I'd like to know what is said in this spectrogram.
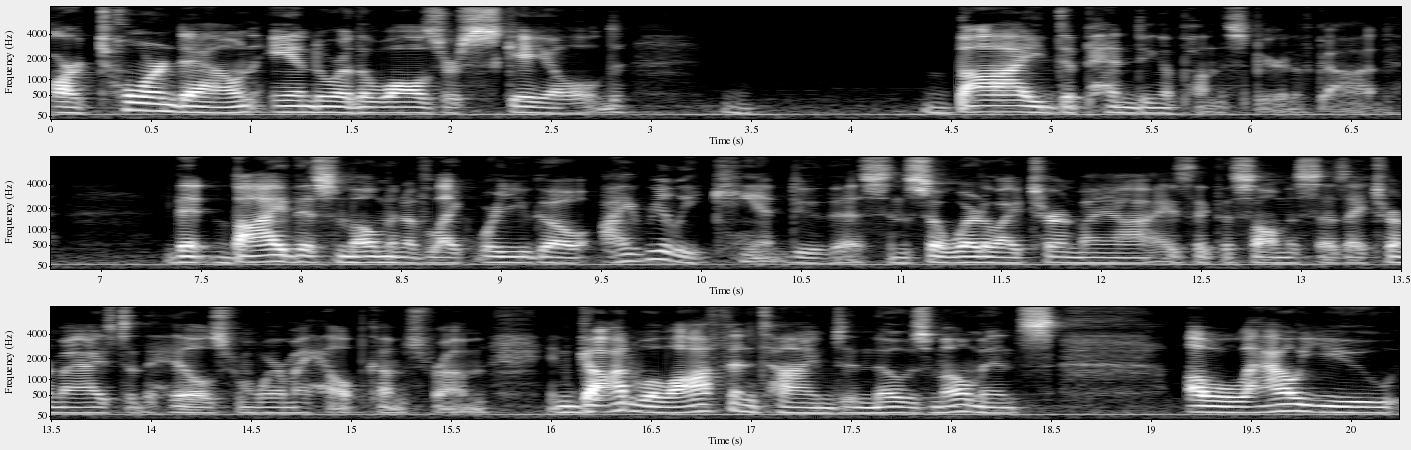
are torn down and or the walls are scaled by depending upon the Spirit of God that by this moment of like where you go, I really can't do this. And so where do I turn my eyes? Like the psalmist says, I turn my eyes to the hills from where my help comes from. And God will oftentimes in those moments allow you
